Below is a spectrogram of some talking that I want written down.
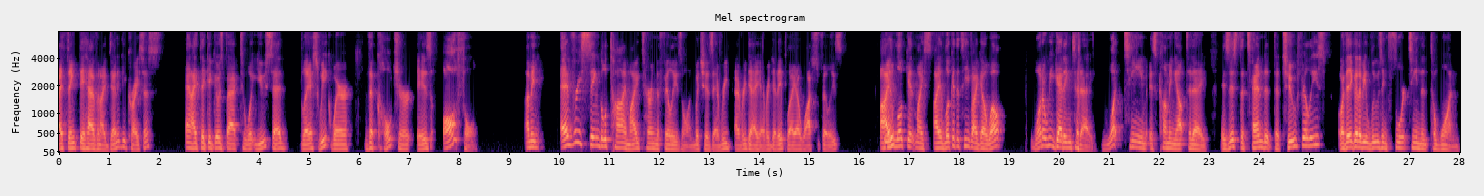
I think they have an identity crisis, and I think it goes back to what you said last week where the culture is awful. I mean, every single time I turn the Phillies on, which is every every day, every day they play, I watch the Phillies. I Mhm. look at my I look at the TV, I go, well, what are we getting today? What team is coming out today? Is this the 10 to, to 2 Phillies? Or are they going to be losing 14 to, to 1?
